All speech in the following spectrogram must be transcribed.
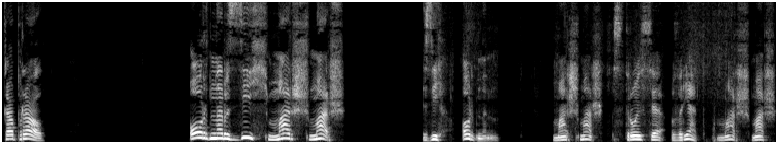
капрал. «Орднер зих, марш, марш!» «Зих, орднен!» «Марш, марш! Стройся в ряд! Марш, марш!»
